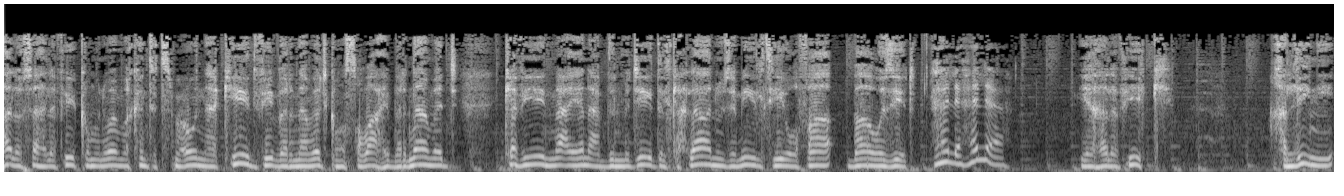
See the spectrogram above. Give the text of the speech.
هلا وسهلا فيكم من وين ما كنتوا تسمعونا. أكيد في برنامجكم الصباحي برنامج كافيين. معي أنا عبد المجيد الكحلان وزميلتي وفاء باوزير هلا هلا. يا هلا فيك. خليني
